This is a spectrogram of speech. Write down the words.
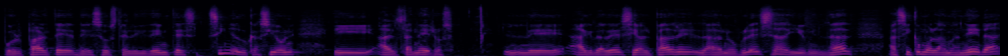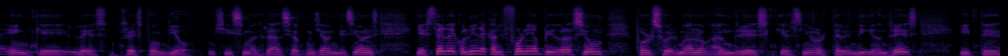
por parte de esos televidentes sin educación y altaneros. Le agradece al Padre la nobleza y humildad así como la manera en que les respondió. Muchísimas gracias, muchas bendiciones. Y Esther de Colina, California, pide oración por su hermano Andrés. Que el Señor te bendiga, Andrés, y te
